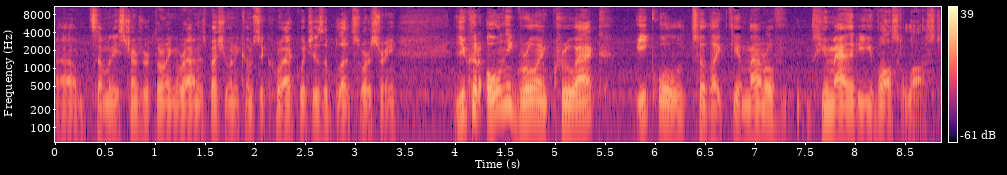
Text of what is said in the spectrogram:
um, some of these terms we're throwing around, especially when it comes to Crúac, which is a blood sorcery, you could only grow in Crúac equal to like the amount of humanity you've also lost.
